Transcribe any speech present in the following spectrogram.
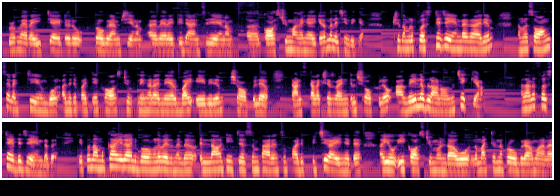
എപ്പോഴും വെറൈറ്റി ആയിട്ടൊരു പ്രോഗ്രാം ചെയ്യണം വെറൈറ്റി ഡാൻസ് ചെയ്യണം കോസ്റ്റ്യൂം അങ്ങനെ ആയിരിക്കണം എന്നല്ല ചിന്തിക്കുക. പക്ഷെ നമ്മൾ ഫസ്റ്റ് ചെയ്യേണ്ട കാര്യം നമ്മൾ സോങ് സെലക്ട് ചെയ്യുമ്പോൾ അതിന് പറ്റിയ കോസ്റ്റ്യൂം നിങ്ങളുടെ നിയർ ബൈ ഏതെങ്കിലും ഷോപ്പിലോ ഡാൻസ് കളക്ഷൻ റെന്റൽ ഷോപ്പിലോ അവൈലബിൾ ആണോ എന്ന് ചെക്ക് ചെയ്യണം. അതാണ് ഫസ്റ്റ് ആയിട്ട് ചെയ്യേണ്ടത്. ഇപ്പൊ നമുക്ക് അതിൽ അനുഭവങ്ങൾ വരുന്നുണ്ട്. എല്ലാ ടീച്ചേഴ്സും പാരന്റ്സും പഠിപ്പിച്ചു കഴിഞ്ഞിട്ട് അയ്യോ ഈ കോസ്റ്റ്യൂം ഉണ്ടാവോ? മറ്റെന്ന പ്രോഗ്രാമാണ്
